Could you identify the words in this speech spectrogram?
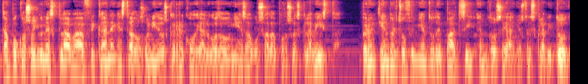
Tampoco soy una esclava africana en Estados Unidos que recoge algodón y es abusada por su esclavista, pero entiendo el sufrimiento de Patsy en 12 años de esclavitud.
